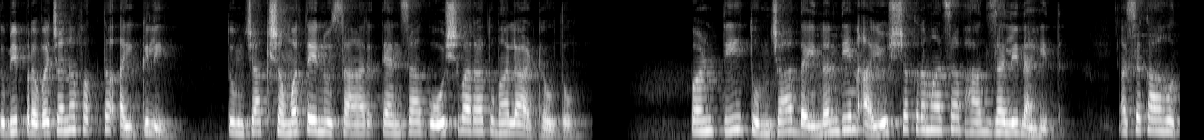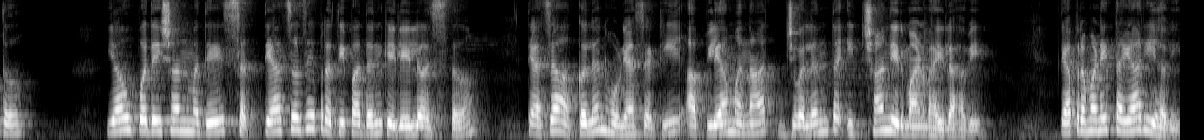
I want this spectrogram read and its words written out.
तुम्ही प्रवचनं फक्त ऐकली. तुमच्या क्षमतेनुसार त्यांचा गोषवारा तुम्हाला आठवतो. पण ती तुमच्या दैनंदिन आयुष्यक्रमाचा भाग झाली नाहीत. असं का होतं? या उपदेशांमध्ये सत्याचं जे प्रतिपादन केलेलं असतं त्याचं आकलन होण्यासाठी आपल्या मनात ज्वलंत इच्छा निर्माण व्हायला हवी. त्याप्रमाणे तयारी हवी.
